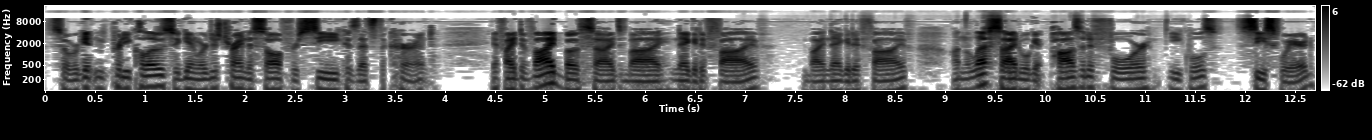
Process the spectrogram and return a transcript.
So we're getting pretty close. Again, we're just trying to solve for c because that's the current. If I divide both sides by negative 5 by negative 5, on the left side we'll get positive 4 equals c squared.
